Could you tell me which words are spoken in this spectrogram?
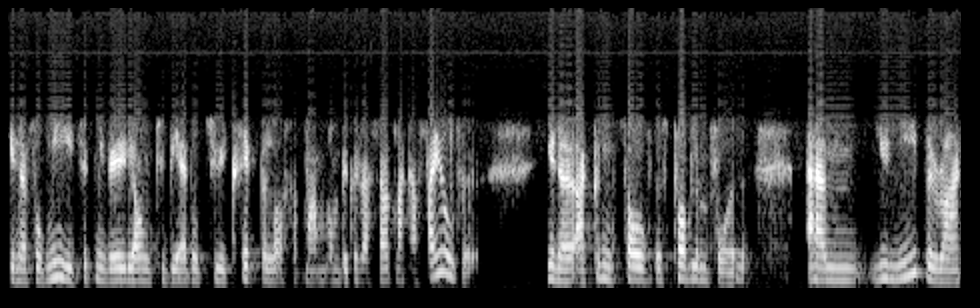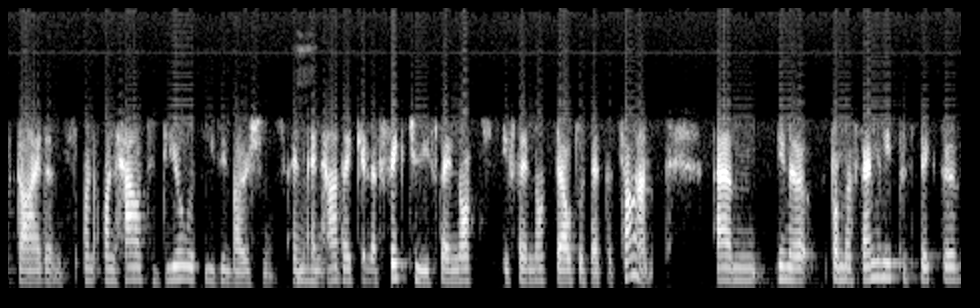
you know, for me, it took me very long to be able to accept the loss of my mom because I felt like I failed her. You know, I couldn't solve this problem for her um, you need the right guidance on, on how to deal with these emotions and, mm. and how they can affect you if they're not if they're not dealt with at the time. Um, you know, from a family perspective,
